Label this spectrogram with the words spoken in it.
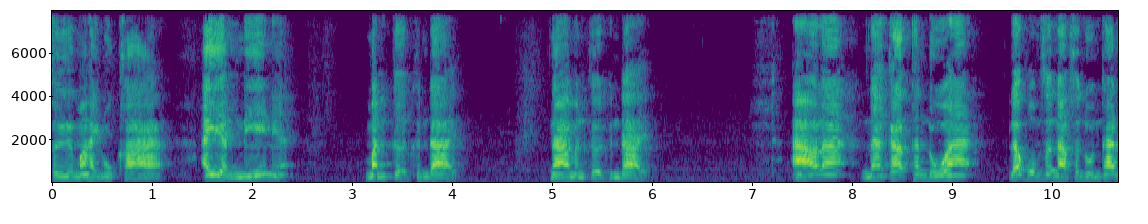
ซื้อมาให้ลูกค้าไอ้อย่างนี้เนี่ยมันเกิดขึ้นได้นะมันเกิดขึ้นได้ เอาละนะครับ ท่านดูฮะแล้วผมสนับสนุนท่าน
